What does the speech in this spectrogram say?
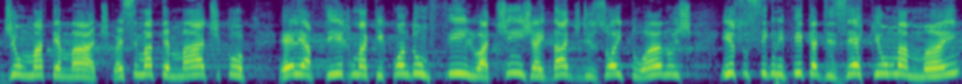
de um matemático. Esse matemático, ele afirma que quando um filho atinge a idade de 18 anos, isso significa dizer que uma mãe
